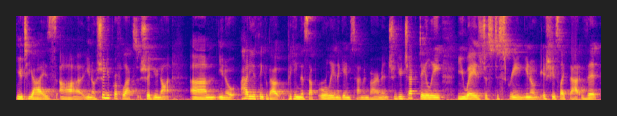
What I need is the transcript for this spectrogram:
UTIs? Uh, you know, should you prophylax? Should you not? Um, you know, how do you think about picking this up early in a games time environment? Should you check daily UAs just to screen? You know, issues like that that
